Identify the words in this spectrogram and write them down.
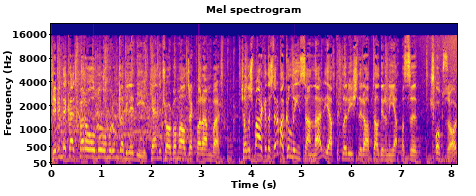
Cebinde kaç para olduğu umurumda bile değil. Kendi çorbamı alacak param var. Çalışma arkadaşlarım akıllı insanlar. Yaptıkları işleri aptal birinin yapması çok zor.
